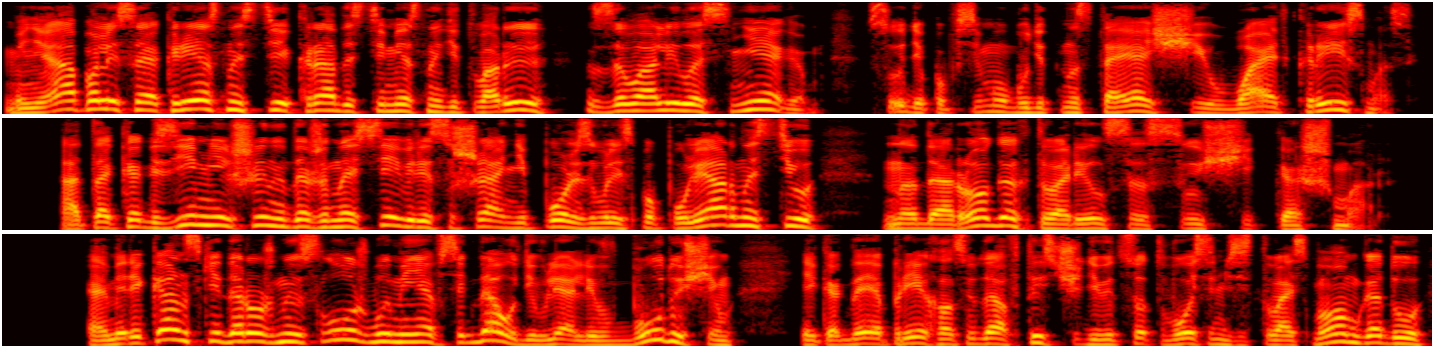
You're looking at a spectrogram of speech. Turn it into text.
Миннеаполис и окрестности к радости местной детворы завалило снегом. Судя по всему, будет настоящий White Christmas. А так как зимние шины даже на севере США не пользовались популярностью, на дорогах творился сущий кошмар. Американские дорожные службы меня всегда удивляли в будущем, и когда я приехал сюда в 1988 году,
